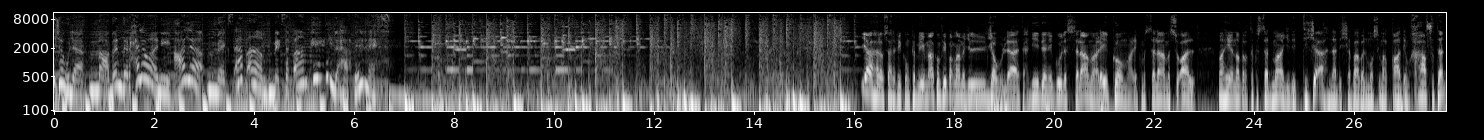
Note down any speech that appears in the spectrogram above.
الجولة مع بندر حلواني على Mix FM Mix FM هي كلها في ال mix. يا هلا وسهلا فيكم مكملين معكم في برنامج الجولة. تحديدا يقول السلام عليكم. وعليكم السلام. السؤال ما هي نظرتك أستاذ ماجد اتجاه نادي الشباب الموسم القادم خاصة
